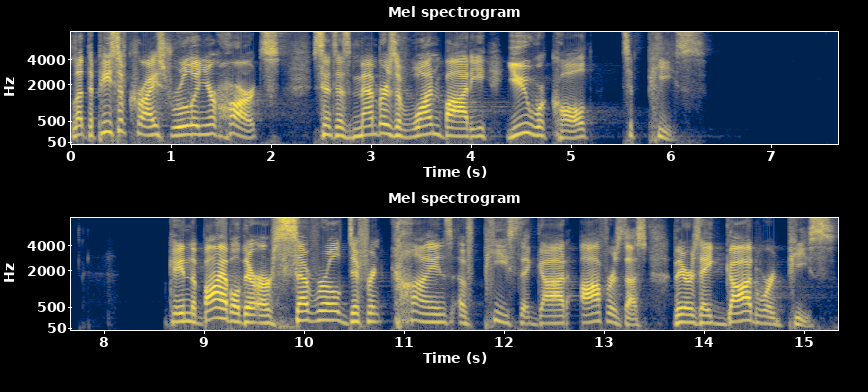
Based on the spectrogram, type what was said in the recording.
Let the peace of Christ rule in your hearts, since as members of one body, you were called to peace. Okay, in the Bible, there are several different kinds of peace that God offers us. There's a Godward peace.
